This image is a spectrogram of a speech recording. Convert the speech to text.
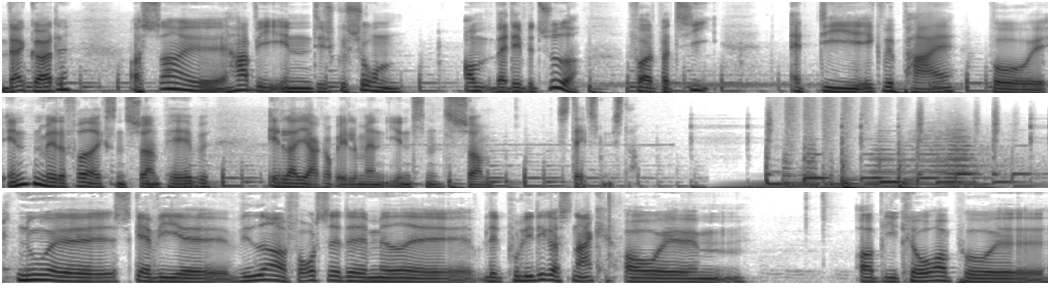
Hvad gør det? Og så øh, har vi en diskussion om, hvad det betyder for et parti, at de ikke vil pege på øh, enten Mette Frederiksen, Søren Pape eller Jakob Ellemann Jensen som statsminister. Nu øh, skal vi øh, videre og fortsætte med øh, lidt politikersnak og, øh, og blive klogere på, øh,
